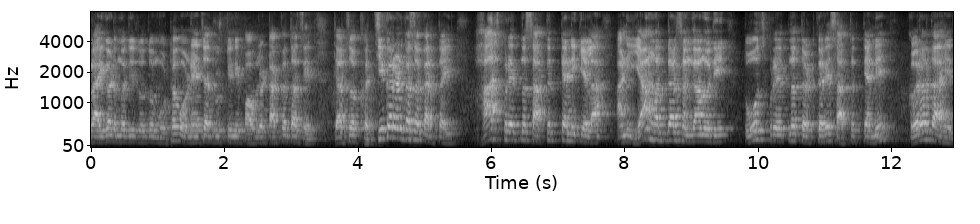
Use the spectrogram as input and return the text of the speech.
रायगडमध्ये जो जो मोठं होण्याच्या दृष्टीने पावलं टाकत असेल त्याचं खच्चीकरण कसं करता येईल? हाच प्रयत्न सातत्याने केला आणि या मतदारसंघामध्ये तोच प्रयत्न तटकरे सातत्याने करत आहेत.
